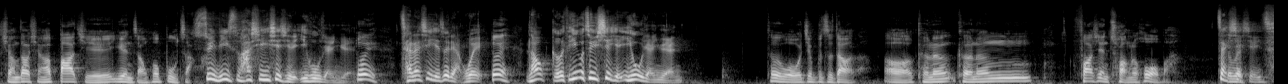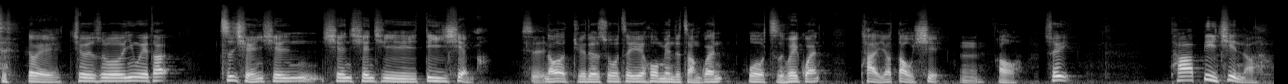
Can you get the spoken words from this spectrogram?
想到想要巴结院长或部长。所以你意思他先谢谢医护人员，对，才来谢谢这两位，对，然后隔天又去谢谢医护人员，这个我就不知道了哦，可能可能。发现闯了祸吧，再谢谢一次。对，就是说，因为他之前先先先去第一线嘛，是，然后觉得说这些后面的长官或指挥官，他也要道谢。嗯，好，所以他毕竟啊，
